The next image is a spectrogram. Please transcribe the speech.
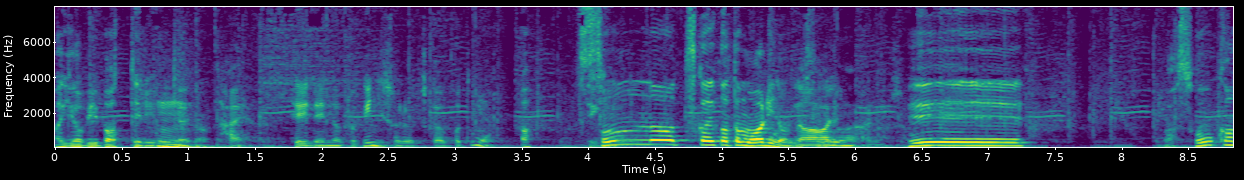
あ予備バッテリーみたいな、はい、停電の時にそれを使うこともあそんな使い方もありなんですね。あありますへえあそう考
